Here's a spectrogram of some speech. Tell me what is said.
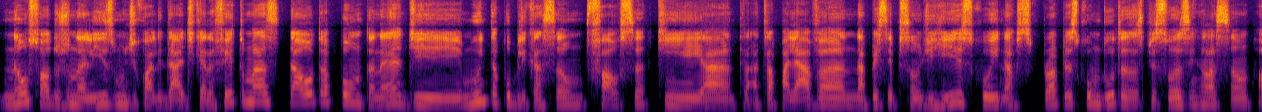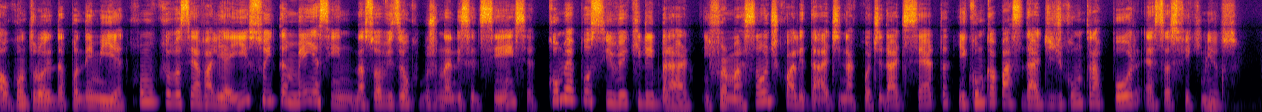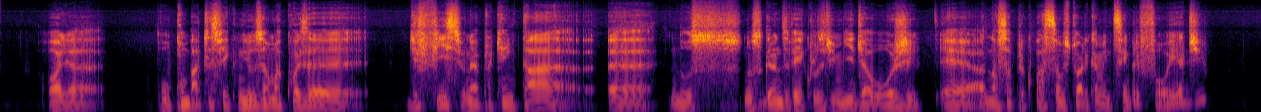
não só do jornalismo de qualidade que era feito, mas da outra ponta, né, de muita publicação falsa que atrapalhava na percepção de risco e nas próprias condutas das pessoas em relação ao controle da pandemia. Como que você avalia isso e também, assim, na sua visão como jornalista de ciência, como é possível equilibrar informação de qualidade na quantidade certa e com capacidade de contrapor essas fake news? Olha, o combate às fake news é uma coisa difícil, né, para quem está é, nos, nos grandes veículos de mídia hoje. É, a nossa preocupação historicamente sempre foi a de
